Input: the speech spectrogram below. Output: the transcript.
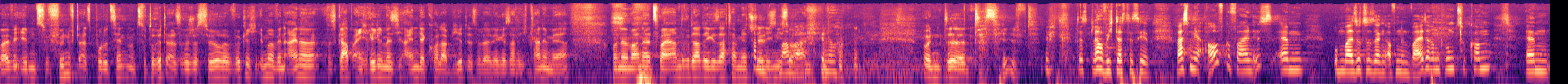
weil wir eben zu fünft als Produzenten und zu dritt als Regisseure wirklich immer, wenn einer, es gab eigentlich regelmäßig einen, der kollabiert ist oder der gesagt hat, ich kann nicht mehr. Und dann waren halt zwei andere da, die gesagt haben, jetzt stell dich nicht so an. Genau. Und äh, das hilft. Das glaube ich, dass das hilft. Was mir aufgefallen ist, ähm, um mal sozusagen auf einen weiteren Punkt zu kommen, ähm,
